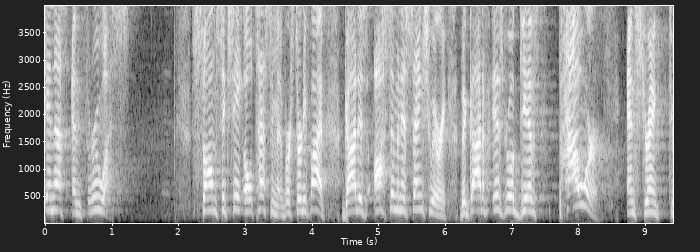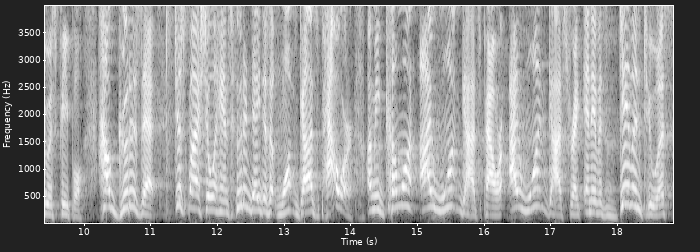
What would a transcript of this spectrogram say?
in us and through us. Psalm 68, Old Testament, verse 35. God is awesome in his sanctuary. The God of Israel gives power and strength to his people. How good is that? Just by a show of hands, who today doesn't want God's power? I mean, come on, I want God's power. I want God's strength. And if it's given to us,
